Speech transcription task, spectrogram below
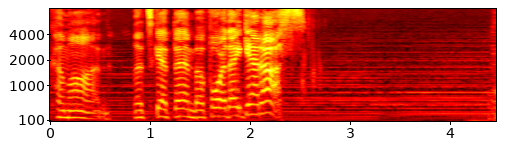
Come on, let's get them before they get us! We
